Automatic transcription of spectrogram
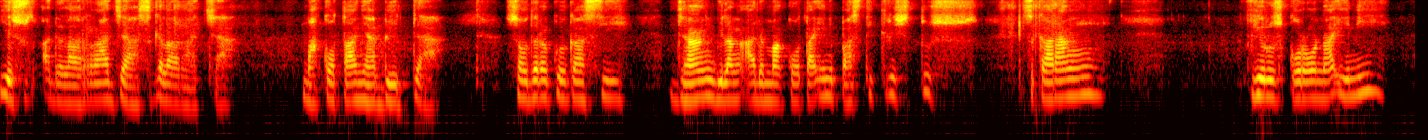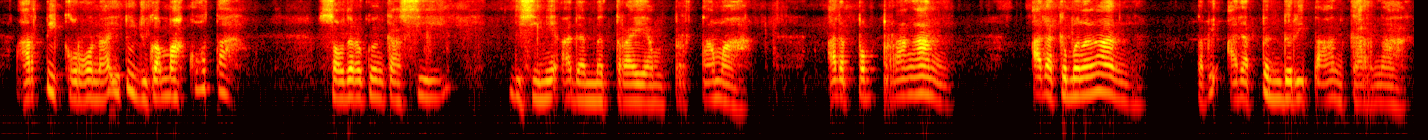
Yesus adalah raja segala raja. Mahkotanya beda. Saudaraku kasih, jangan bilang ada mahkota ini pasti Kristus. Sekarang virus corona ini, arti corona itu juga mahkota. Saudaraku yang kasih, di sini ada meterai yang pertama. Ada peperangan, ada kemenangan, tapi ada penderitaan karena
